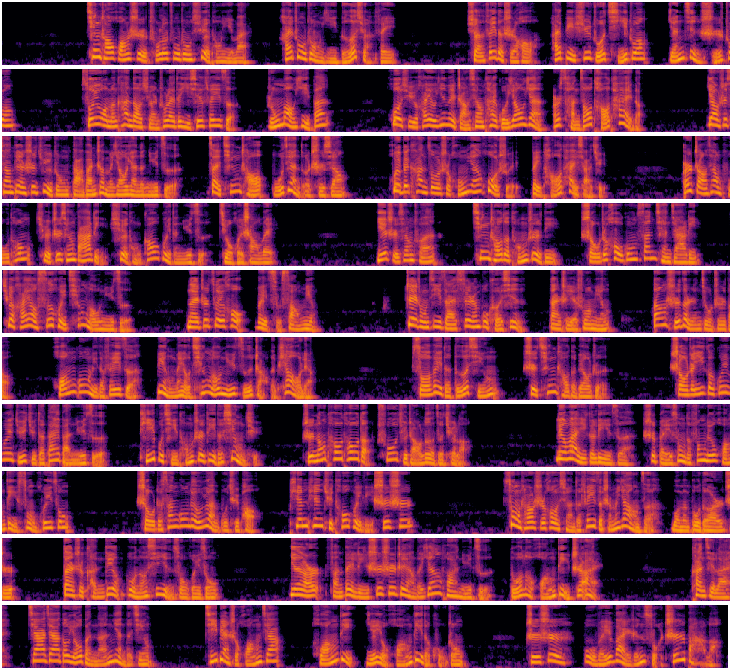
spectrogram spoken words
清朝皇室除了注重血统以外，还注重以德选妃。选妃的时候还必须着旗装，严禁时装。所以，我们看到选出来的一些妃子容貌一般，或许还有因为长相太过妖艳而惨遭淘汰的。要是像电视剧中打扮这么妖艳的女子，在清朝不见得吃香。会被看作是红颜祸水，被淘汰下去；而长相普通却知情达理、血统高贵的女子就会上位。野史相传，清朝的同治帝守着后宫三千佳丽，却还要私会青楼女子，乃至最后为此丧命。这种记载虽然不可信，但是也说明当时的人就知道，皇宫里的妃子并没有青楼女子长得漂亮。所谓的德行是清朝的标准，守着一个规规矩矩的呆板女子，提不起同治帝的兴趣，只能偷偷的出去找乐子去了。另外一个例子是北宋的风流皇帝宋徽宗，守着三宫六院不去泡，偏偏去偷会李师师。宋朝时候选的妃子什么样子，我们不得而知，但是肯定不能吸引宋徽宗。因而反被李师师这样的烟花女子夺了皇帝之爱。看起来家家都有本难念的经，即便是皇家，皇帝也有皇帝的苦衷，只是不为外人所知罢了。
